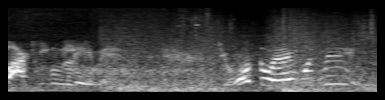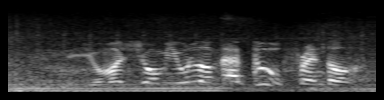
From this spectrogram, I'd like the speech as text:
fucking limit. You want to hang with me? You must show me you love that too, friendo.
